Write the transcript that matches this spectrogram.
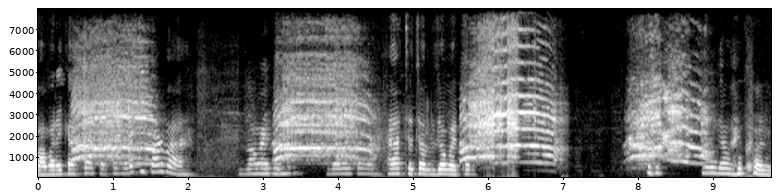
বাবারে কাজ করতে হলে কি করবা? আচ্ছা চলো জবাই করো। জবাই করো।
